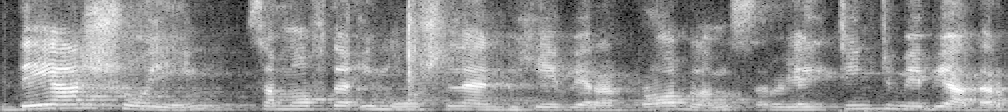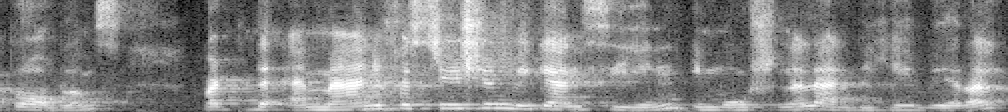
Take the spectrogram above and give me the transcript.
they are showing some of the emotional and behavioral problems relating to maybe other problems but the manifestation we can see in emotional and behavioral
